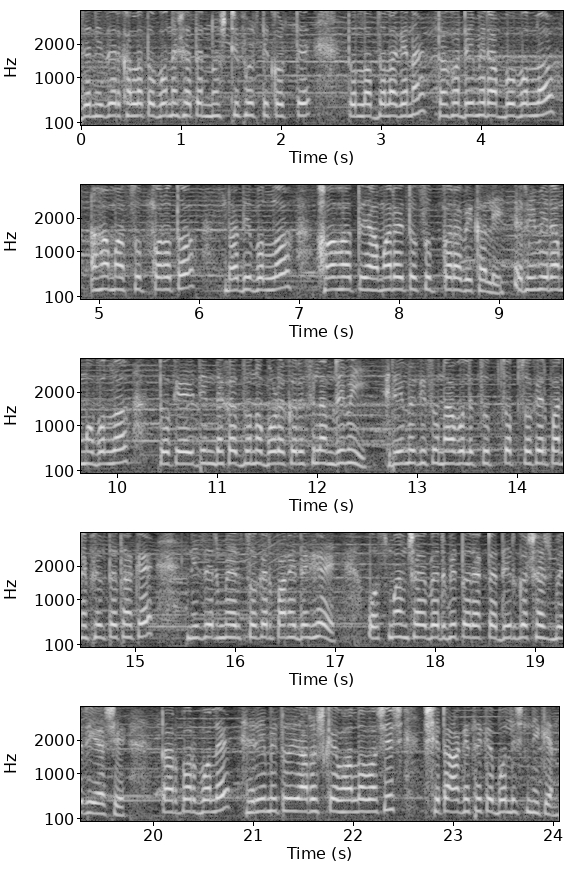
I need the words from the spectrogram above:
যে নিজের খালাতো বোনের সাথে নষ্টি ফুর্তি করতে তোর লজ্জা লাগে না? তখন রিমির আব্বু বলল, আহা মা, চুপ করো তো। দাদি বলল, হ হ, তুই আমারই তো চুপ করাবি খালি। রিমির আম্মু বলল, তোকে এই দিন দেখার জন্য বড় করেছিলাম রিমি। রিমি কিছু না বলে চুপচাপ চোখের পানি ফেলতে থাকে। নিজের মেয়ের চোখের পানি দেখে ওসমান সাহেবের ভিতর একটা দীর্ঘশ্বাস বেরিয়ে আসে। তারপর বলে, রিমি, তুই আরুষকে ভালোবাসিস? সেটা আগে থেকে বলিস নি কেন?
